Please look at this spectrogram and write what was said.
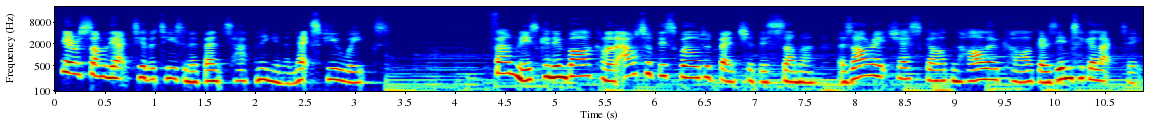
Here are some of the activities and events happening in the next few weeks. Families can embark on an out of this world adventure this summer as RHS Garden Harlow Carr goes intergalactic.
